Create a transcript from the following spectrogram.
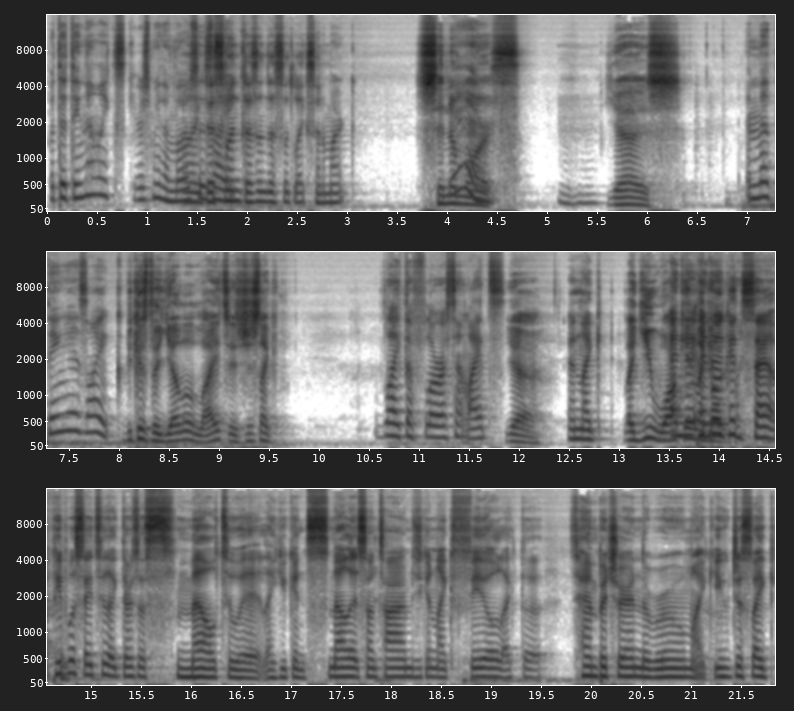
But the thing that like scares me the most like is this like one doesn't this look like Cinemark? Cinemark. Yes. Mm-hmm. Yes. And the thing is like Because the yellow lights is just like like the fluorescent lights. yeah. And like Like you walk And in the- like people could say people say too like there's a smell to it. Like you can smell it sometimes. You can like feel like the temperature in the room. Like you just like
